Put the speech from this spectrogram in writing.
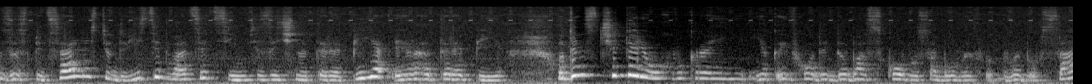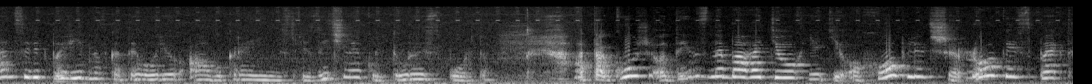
за спеціальністю 227 фізична терапія, ерготерапія. Один з чотирьох в Україні, який входить до баз Скопус або Web of Science, відповідно в категорію А в Україні з фізичної культури і спорту а також один з небагатьох, які охоплюють широкий спектр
